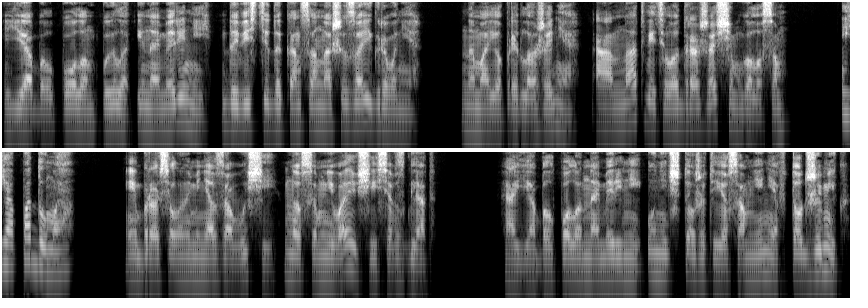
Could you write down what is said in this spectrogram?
Я был полон пыла и намерений довести до конца наше заигрывание, на мое предложение Анна ответила дрожащим голосом. «Я подумаю». И бросила на меня зовущий, но сомневающийся взгляд. А я был полон намерений уничтожить ее сомнения в тот же миг.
